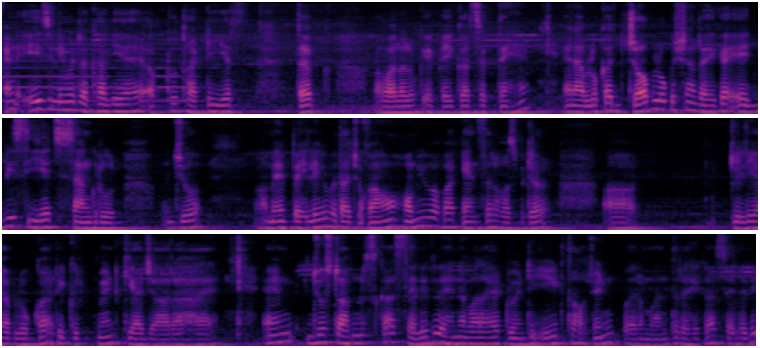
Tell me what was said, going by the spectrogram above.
and age limit रखा गया है अप टू थर्टी ईयर्स तक वाला लोग अप्लाई कर सकते हैं एंड आप लोग का जॉब लोकेशन रहेगा H B C H Sangrur जो मैं पहले भी बता चुका हूँ होमी बाबा कैंसर हॉस्पिटल के लिए आप लोग का रिक्रूटमेंट किया जा रहा है। एंड जो स्टाफ नर्स का सैलरी रहने वाला है twenty eight thousand per month रहेगा salary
